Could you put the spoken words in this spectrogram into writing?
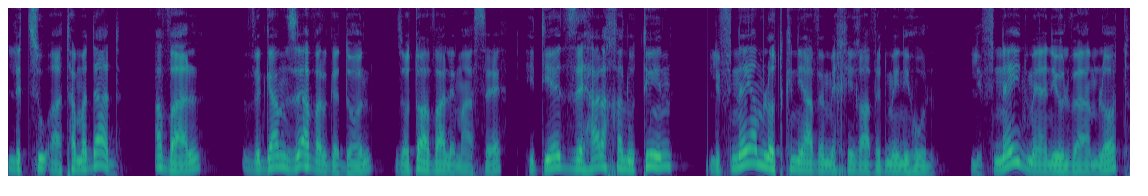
לתשואת המדד. אבל, וגם זה אבל גדול, זה אותו אבל למעשה, היא תהיה זהה לחלוטין לפני עמלות קנייה ומכירה ודמי ניהול. לפני דמי הניהול והעמלות,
